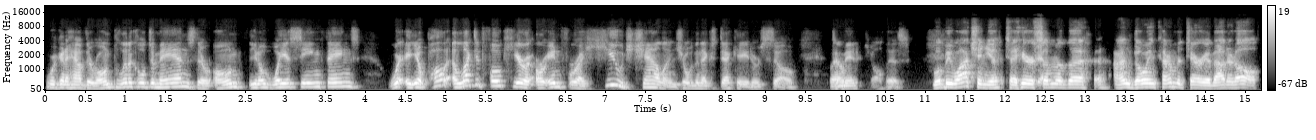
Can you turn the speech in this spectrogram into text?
we're going to have their own political demands, their own, you know, way of seeing things. Where you know, pol- elected folk here are in for a huge challenge over the next decade or so well, to manage all this. We'll be watching you to hear yeah. some of the ongoing commentary about it all.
